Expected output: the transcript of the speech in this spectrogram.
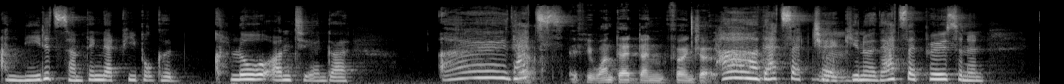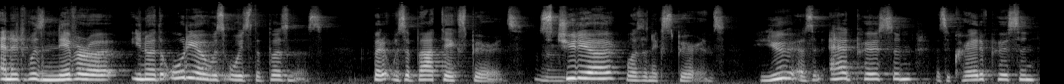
I needed something that people could claw onto and go, oh, that's If you want that, then phone Joe. ah, that's that chick, you know, that's that person, and and it was never a, you know, the audio was always the business, but it was about the experience. Studio was an experience. You, as an ad person, as a creative person,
